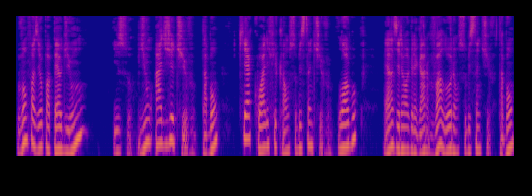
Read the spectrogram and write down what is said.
vão fazer o papel de um, isso, de um adjetivo, tá bom? Que é qualificar um substantivo. Logo, elas irão agregar valor a um substantivo, tá bom?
